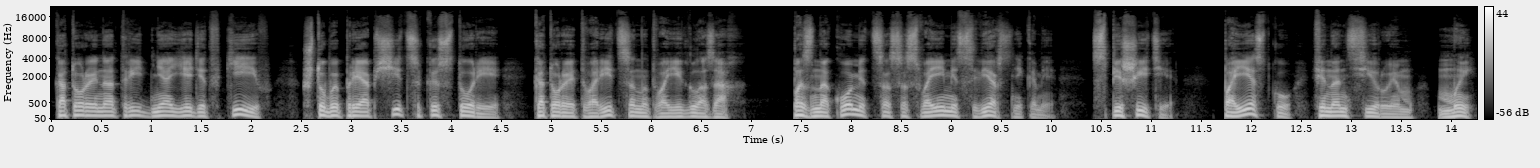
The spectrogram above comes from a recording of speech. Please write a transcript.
которая на три дня едет в Киев, чтобы приобщиться к истории, которая творится на твоих глазах, познакомиться со своими сверстниками. Спешите, поездку финансируем мы.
